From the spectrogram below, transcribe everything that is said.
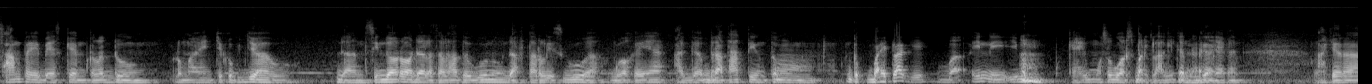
sampai base camp Keledung lumayan cukup jauh. Dan Sindoro adalah salah satu gunung daftar list gua. Gua kayaknya agak berat hati untuk Hmm, untuk baik lagi. ba- ini ibu kayak masa gua harus balik lagi kan? Iya. enggak ya kan? Nah, akhirnya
